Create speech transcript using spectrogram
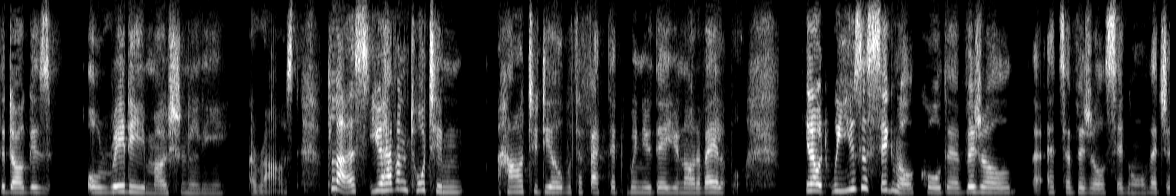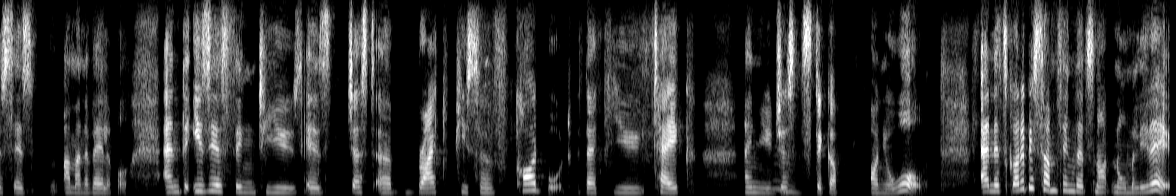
the dog is already emotionally aroused. Plus, you haven't taught him how to deal with the fact that when you're there, you're not available. You know, we use a signal called a visual, uh, it's a visual signal that just says, I'm unavailable. And the easiest thing to use is just a bright piece of cardboard that you take and you just mm. stick up on your wall. And it's got to be something that's not normally there.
